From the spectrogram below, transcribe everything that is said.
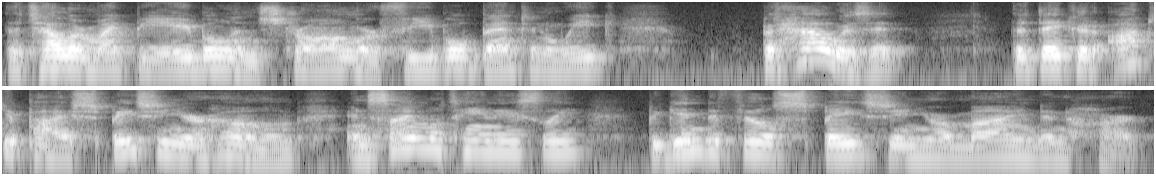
The teller might be able and strong or feeble, bent and weak, but how is it that they could occupy space in your home and simultaneously begin to fill space in your mind and heart?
